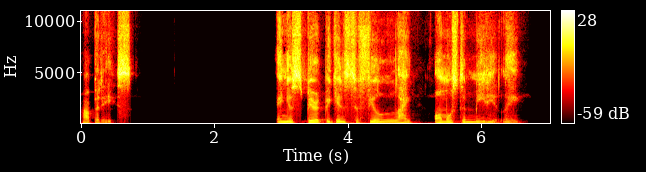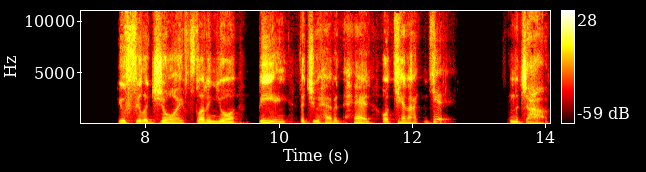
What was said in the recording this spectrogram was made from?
properties. And your spirit begins to feel light almost immediately. You feel a joy flooding your being that you haven't had or cannot get from the job.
